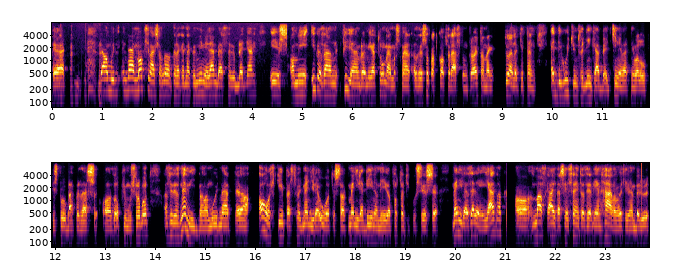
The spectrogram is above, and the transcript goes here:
de amúgy nem, maximálisan arra törekednek, hogy minél emberszerűbb legyen, és ami igazán figyelemre méltó, mert most már azért sokat kacaráztunk rajta, meg tulajdonképpen eddig úgy tűnt, hogy inkább egy kinevetni való kis próbálkozás az Optimus robot, azért ez nem így van amúgy, mert eh, ahhoz képest, hogy mennyire óvatosak, mennyire béna még a prototípus, és mennyire az elején járnak, a Musk állításai szerint azért ilyen 3-5 éven belül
